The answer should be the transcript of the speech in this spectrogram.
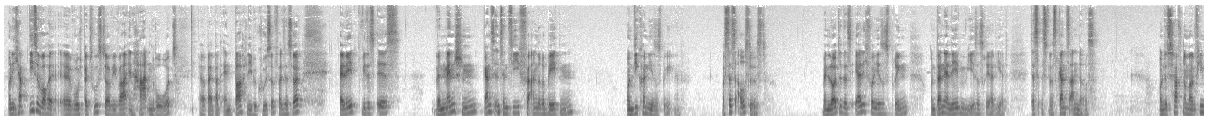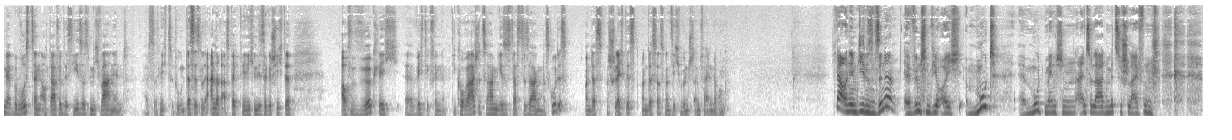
Und ich habe diese Woche, äh, wo ich bei True Story war, in Hartenroth, äh, bei Bad Endbach, liebe Grüße, falls ihr es hört, erlebt, wie das ist, wenn Menschen ganz intensiv für andere beten und die können Jesus begegnen. Was das auslöst. Wenn Leute das ehrlich vor Jesus bringen und dann erleben, wie Jesus reagiert. Das ist was ganz anderes. Und es schafft nochmal viel mehr Bewusstsein auch dafür, dass Jesus mich wahrnimmt, als das nicht zu tun. Das ist ein anderer Aspekt, den ich in dieser Geschichte auch wirklich äh, wichtig finde. Die Courage zu haben, Jesus das zu sagen, was gut ist und das, was schlecht ist und das, was man sich wünscht an Veränderung. Ja, und in diesem Sinne äh, wünschen wir euch Mut, äh, Mut, Menschen einzuladen, mitzuschleifen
